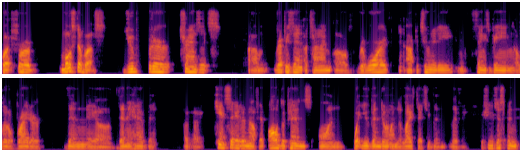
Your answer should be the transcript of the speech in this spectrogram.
But for most of us, Jupiter transits um, represent a time of reward and opportunity and things being a little brighter than they uh, than they have been. I, I, can't say it enough. It all depends on what you've been doing, the life that you've been living. If you've just been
